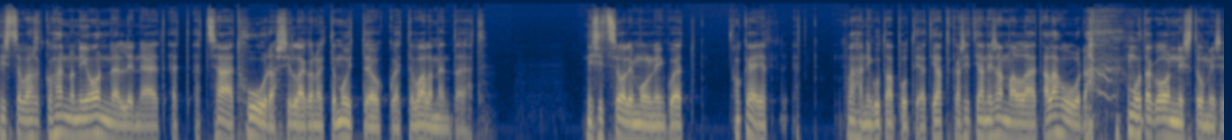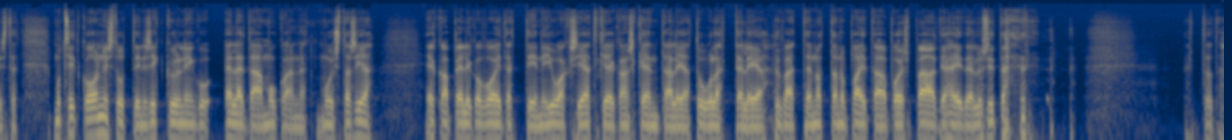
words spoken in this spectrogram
Niin sitten vaiheessa, kun hän on niin onnellinen, että, että, että sä et huuda sillä kun noiden muiden joukkueiden valmentajat, niin sitten se oli mulla niin kuin, että okei, että, että vähän niin kuin taputin, että jatka sitten Jani samalla, että älä huuda muuta kuin onnistumisista. Mutta sitten kun onnistuttiin, niin sitten kyllä niin kuin eletään mukaan. Et muista siellä eka peli kun voitettiin, niin juoksi jätkiä kanssa kentällä ja tuuletteli ja hyvä, että en ottanut paitaa pois päältä ja heitellyt sitä. tota,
